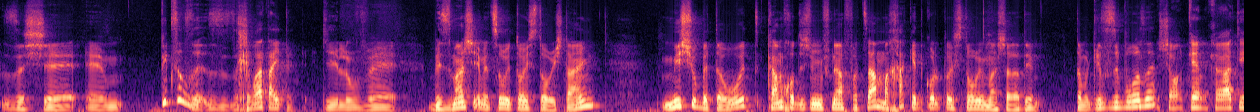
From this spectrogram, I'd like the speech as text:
זה שפיקסר זה, זה, זה חברת הייטק, כאילו, ובזמן שהם יצרו את Toy Story 2, מישהו בטעות, כמה חודשים לפני הפצה, מחק את כל Toy Story מהשרתים. אתה מכיר את הסיפור הזה? ש... כן, קראתי,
